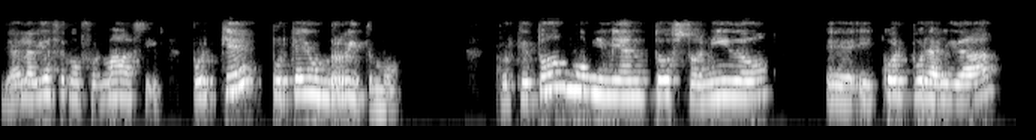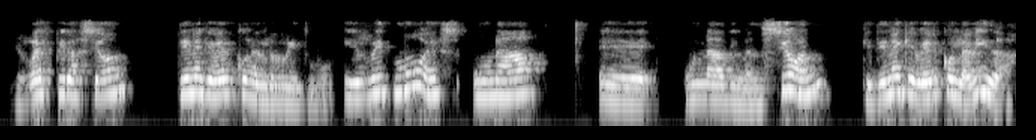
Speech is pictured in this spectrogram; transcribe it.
Ya la vida se conformaba así. ¿Por qué? Porque hay un ritmo, porque todo movimiento, sonido eh, y corporalidad y respiración tiene que ver con el ritmo. Y ritmo es una, eh, una dimensión que tiene que ver con la vida,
